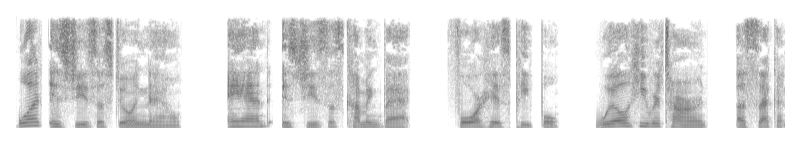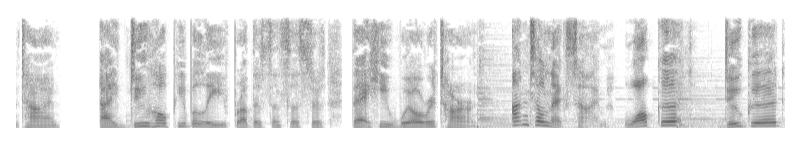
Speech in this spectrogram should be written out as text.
What is Jesus doing now? And is Jesus coming back for his people? Will he return a second time? I do hope you believe, brothers and sisters, that he will return. Until next time, walk good, do good,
